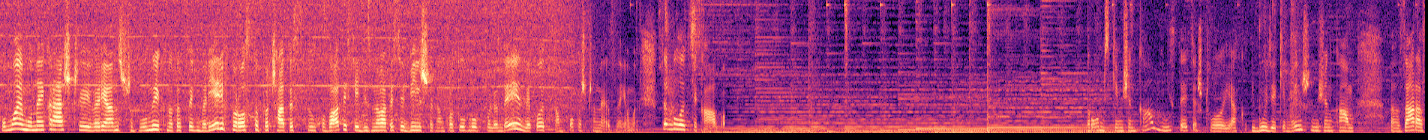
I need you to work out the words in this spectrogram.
По-моєму, найкращий варіант, щоб уникнути цих бар'єрів, просто почати спілкуватися і дізнаватися більше там про ту групу людей, з якою ти там поки що не знайомий. Це було цікаво. Ромським жінкам мені здається, що як і будь-яким іншим жінкам е, зараз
